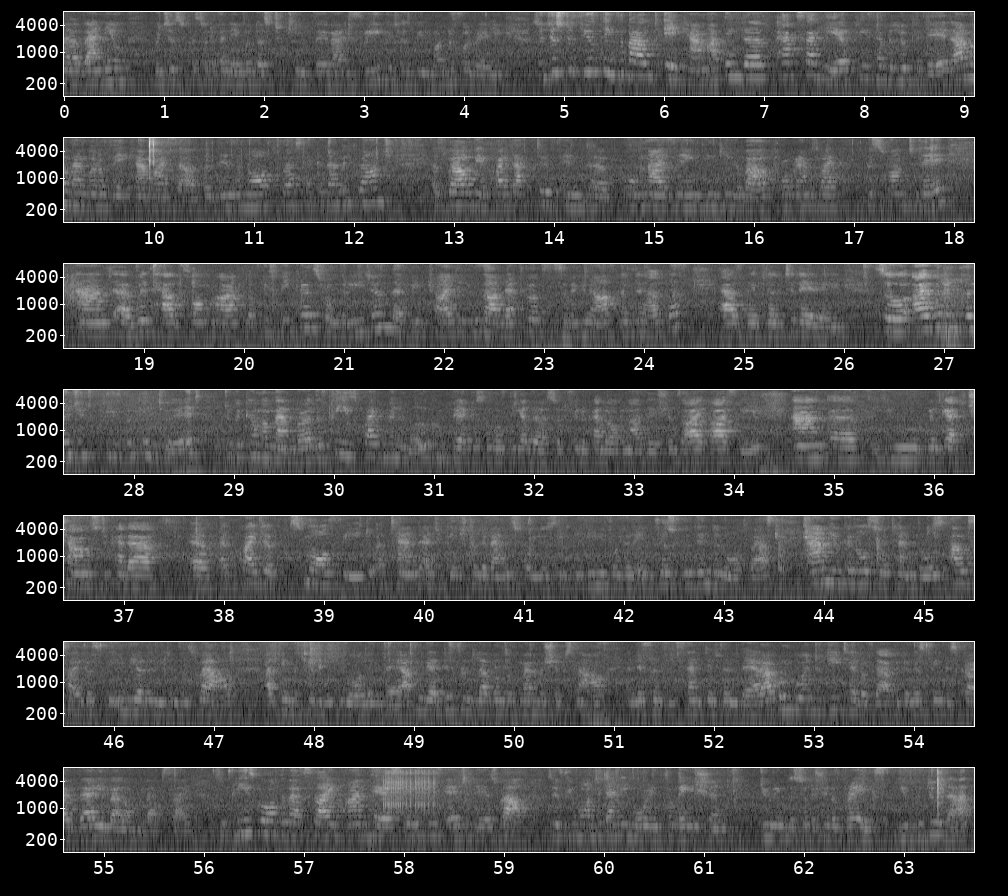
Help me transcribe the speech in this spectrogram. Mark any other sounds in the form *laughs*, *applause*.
uh, venue, which has sort of enabled us to keep the event free, which has been wonderful, really. So just a few things about ACAMH. I think the packs are here. Please have a look at it. I'm a member of ACAMH myself, and there's a Northwest Academic Branch as well. We are quite active in uh, organizing, thinking about programs like this one today, and uh, with help from our lovely speakers from the region that we try to use our networks so we can ask them to help us as they've done today, really. So I would encourage you to please look into it to become a member, the fee is quite minimal compared to some of the other sort of you know, kind of organizations, I, I feel, and uh, you will get a chance to kind of uh, at quite a small fee to attend educational events for your CPD, for your interest within the Northwest, and you can also attend those outside of the, in the other regions as well. I think the team would be all in there. I think there are different levels of memberships now and different incentives in there. I won't go into detail of that because it's been described very well on the website. So please go on the website. I'm here, Stacey's here today as well. So if you wanted any more information during the sort of you know breaks, you could do that.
